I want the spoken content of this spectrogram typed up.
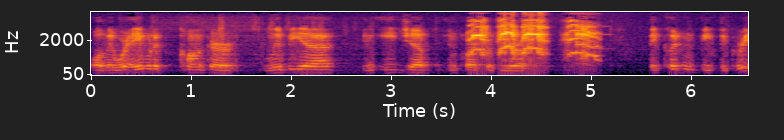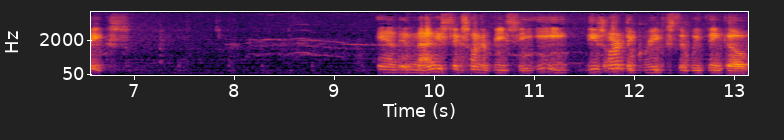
While they were able to conquer Libya and Egypt and parts of Europe, they couldn't beat the Greeks. And in 9600 BCE, these aren't the Greeks that we think of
